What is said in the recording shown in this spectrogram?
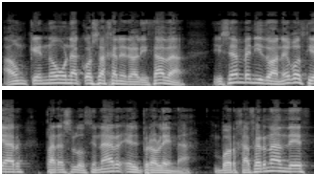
aunque no una cosa generalizada, y se han venido a negociar para solucionar el problema. Borja Fernández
